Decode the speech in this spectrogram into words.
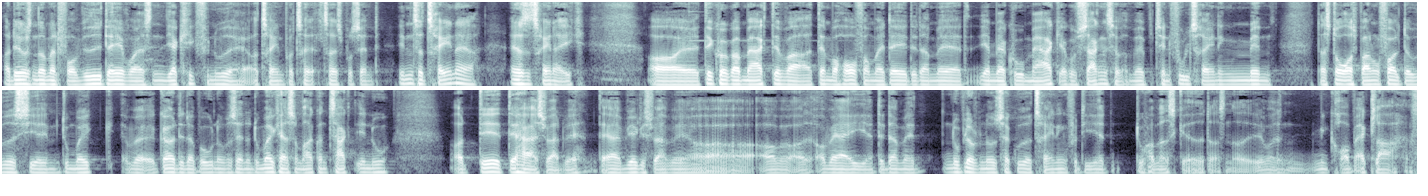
Og det er jo sådan noget, man får at vide i dag, hvor jeg sådan, jeg kan ikke finde ud af at træne på 50 procent. Inden så træner jeg, ellers så træner jeg ikke. Og øh, det kunne jeg godt mærke, det var, den var hård for mig i dag, det der med, at jamen, jeg kunne mærke, jeg kunne sagtens have været med til en fuld træning, men der står også bare nogle folk derude og siger, jamen, du må ikke øh, gøre det der på 100%, og du må ikke have så meget kontakt endnu. Og det, det har jeg svært ved. Det har jeg virkelig svært ved at, at, at, at være i, at det der med, nu bliver du nødt til at gå ud af træning, fordi at du har været skadet og sådan noget. Det var sådan, min krop er klar.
